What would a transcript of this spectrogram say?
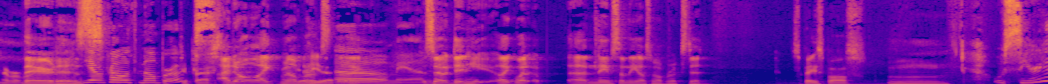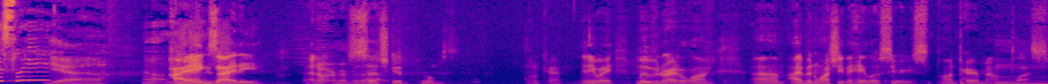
never mind. There it is. You have a problem with Mel Brooks? I don't like Mel Yeah, Brooks. does. Like, Oh man. so didn't he like what? Uh, name something else Mel Brooks did. Spaceballs. Mm. Oh, seriously? Yeah. Oh, High anxiety. I don't remember that. Such good films. Okay. Anyway, moving right along. Um, I've been watching the Halo series on Paramount Plus.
